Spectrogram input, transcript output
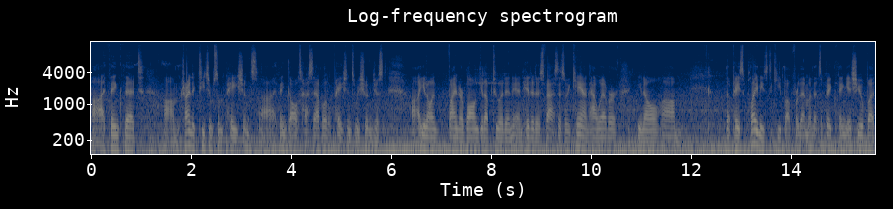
Uh, I think that um, trying to teach them some patience. Uh, I think golf has to have a little patience. We shouldn't just, uh, you know, find our ball and get up to it and, and, hit it as fast as we can. However, you know, um, the pace of play needs to keep up for them, and that's a big thing issue. But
